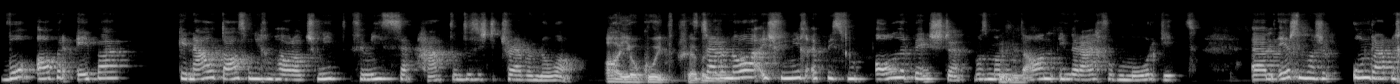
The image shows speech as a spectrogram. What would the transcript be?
wo aber eben genau das, was ich im Harald Schmidt vermisse, hat. Und das ist der Trevor Noah. Ah ja, gut. Trevor, Trevor Noah ist für mich etwas vom Allerbesten, was es momentan mhm. im Bereich von Humor gibt. Ähm, erstens ist er unglaublich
